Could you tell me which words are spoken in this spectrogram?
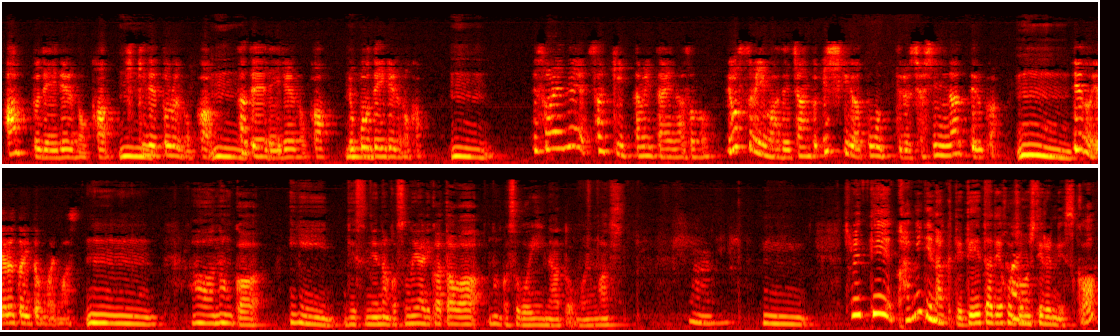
アップで入れるのか、うん引きで撮るのか、うん縦で入れるのか、うん横で入れるのか。うん。で、それでさっき言ったみたいな、その、四隅までちゃんと意識が通ってる写真になってるかうんっていうのをやるといいと思います。うん。ああ、なんかいいですね。なんかそのやり方はなんかすごいいいなと思います。うん。うん。それって紙でなくてデータで保存してるんですか、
